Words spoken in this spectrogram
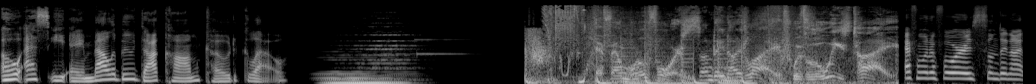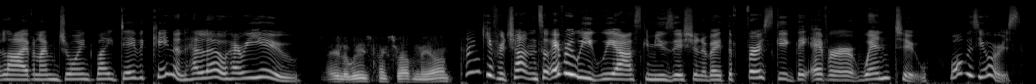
O S E A Malibu.com code GLOW. FM 104 Sunday Night Live with Louise Ty. F104 is Sunday Night Live, and I'm joined by David Keenan. Hello, how are you? Hey Louise, thanks for having me on. Thank you for chatting. So, every week we ask a musician about the first gig they ever went to. What was yours?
